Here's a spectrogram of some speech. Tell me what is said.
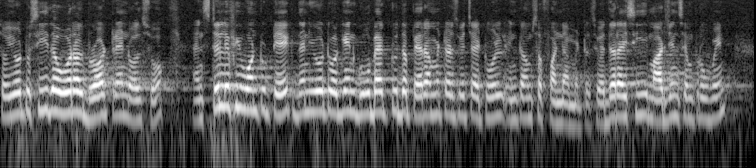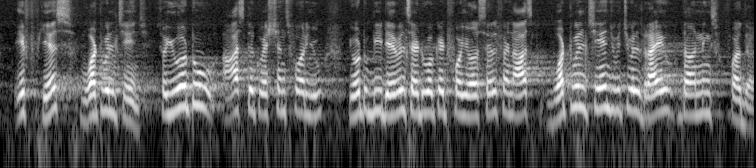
So you have to see the overall broad trend also. And still if you want to take, then you have to again go back to the parameters which I told in terms of fundamentals. Whether I see margins improvement, if yes, what will change? So you have to ask the questions for you. You have to be devil's advocate for yourself and ask what will change which will drive the earnings further.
